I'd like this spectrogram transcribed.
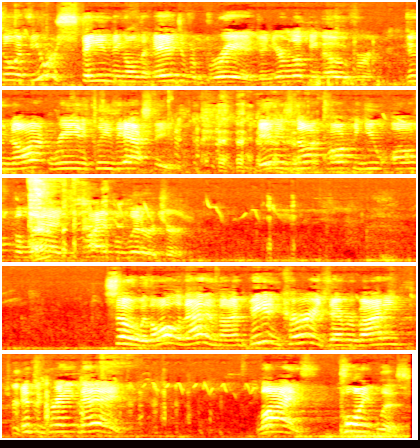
So if you are standing on the edge of a bridge and you're looking over, do not read Ecclesiastes. It is not talking you off the ledge type of literature. So, with all of that in mind, be encouraged, everybody. It's a great day. Life, pointless.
